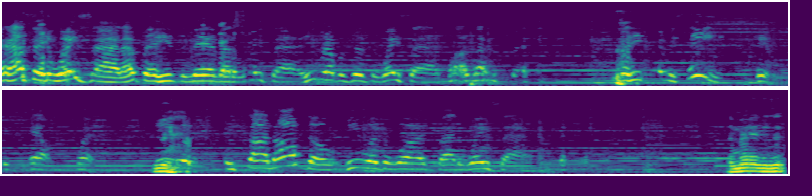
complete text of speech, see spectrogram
And I say the wayside. I say he's the man by the wayside. He represents the wayside, But he didn't receive help. But he, yeah. was, he started off though, he was the one by the wayside. the man is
